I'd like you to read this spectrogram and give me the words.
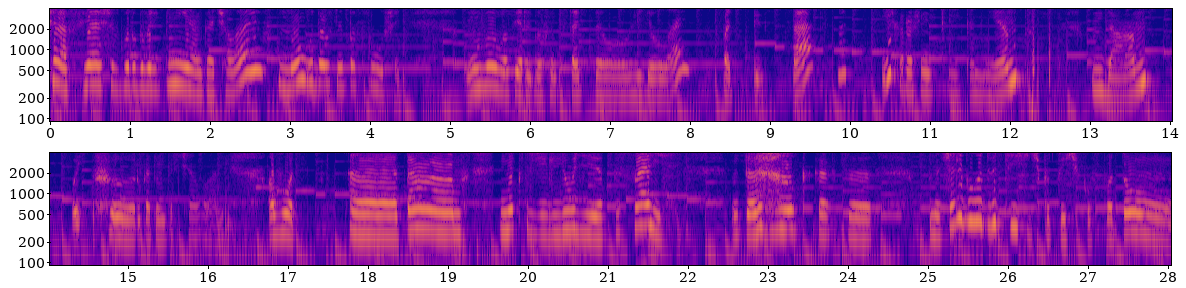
Сейчас, я сейчас буду говорить не о Гача Лайв, но вы должны послушать. Вы, во-первых, должны поставить видео лайк, подписаться и хорошенький коммент. Да. Ой, рука там торчала, ладно. А вот, э, там некоторые люди отписались. Это жалко как-то Вначале было 2000 подписчиков, потом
